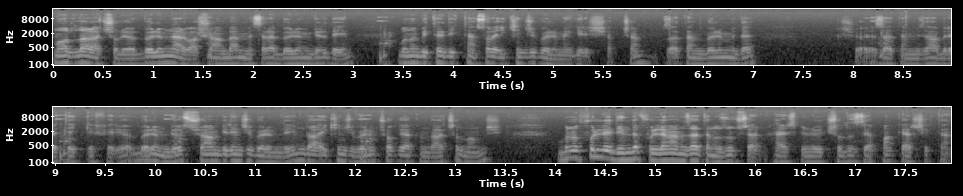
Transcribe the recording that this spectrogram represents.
Modlar açılıyor. Bölümler var. Şu an ben mesela bölüm 1'deyim. Bunu bitirdikten sonra ikinci bölüme giriş yapacağım. Zaten bölümü de şöyle zaten bize habire teklif veriyor. Bölüm diyoruz. Şu an birinci bölümdeyim. Daha ikinci bölüm çok yakında açılmamış. Bunu fulllediğimde fulllemem zaten uzun sürer. Her birine 3 yıldız yapmak gerçekten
